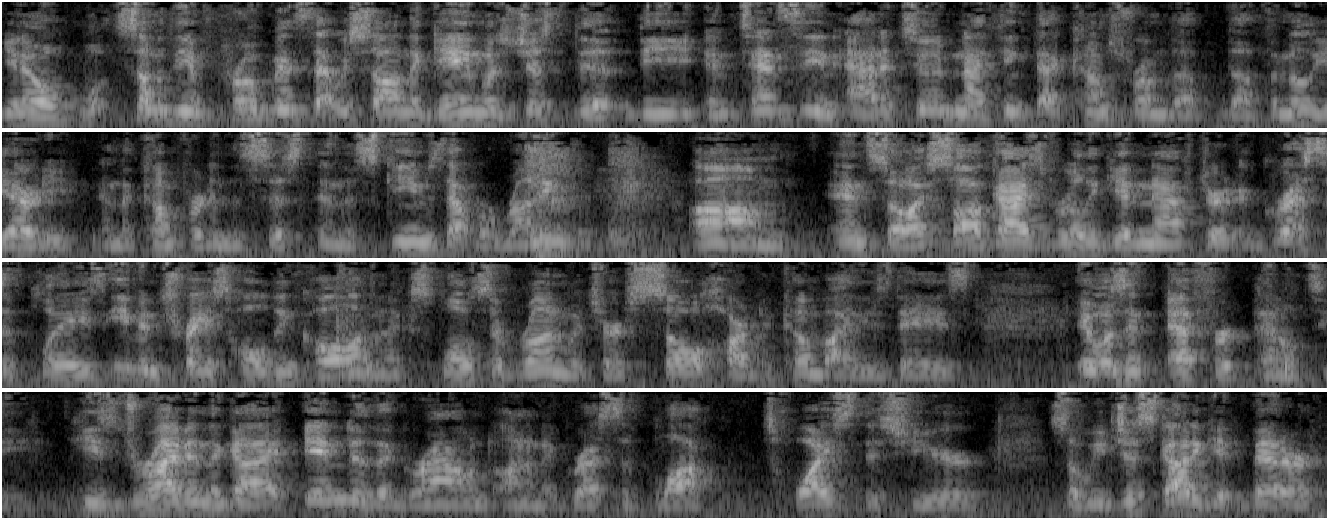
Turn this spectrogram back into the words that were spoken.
you know, some of the improvements that we saw in the game was just the, the intensity and attitude, and I think that comes from the, the familiarity and the comfort in the in the schemes that we're running. Um, and so I saw guys really getting after it, aggressive plays, even Trace holding call on an explosive run, which are so hard to come by these days. It was an effort penalty. He's driving the guy into the ground on an aggressive block twice this year. So we just got to get better,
